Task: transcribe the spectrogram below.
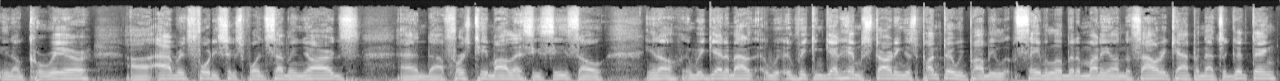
you know career. Uh, averaged 46.7 yards and uh, first team All SEC. So you know, we get him out, if we can get him starting as punter, we probably save a little bit of money on the salary cap, and that's a good thing.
